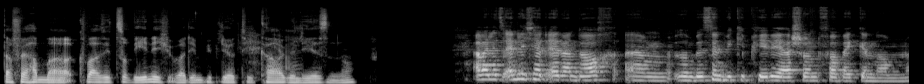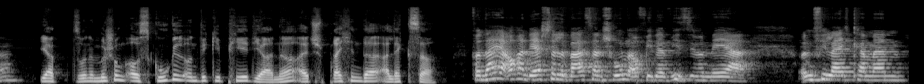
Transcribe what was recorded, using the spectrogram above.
Dafür haben wir quasi zu wenig über den Bibliothekar ja. gelesen. Ne? Aber letztendlich hat er dann doch ähm, so ein bisschen Wikipedia schon vorweggenommen. Ne? Ja, so eine Mischung aus Google und Wikipedia, ne, als sprechende Alexa. Von daher auch an der Stelle war es dann schon auch wieder visionär. Und vielleicht kann man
